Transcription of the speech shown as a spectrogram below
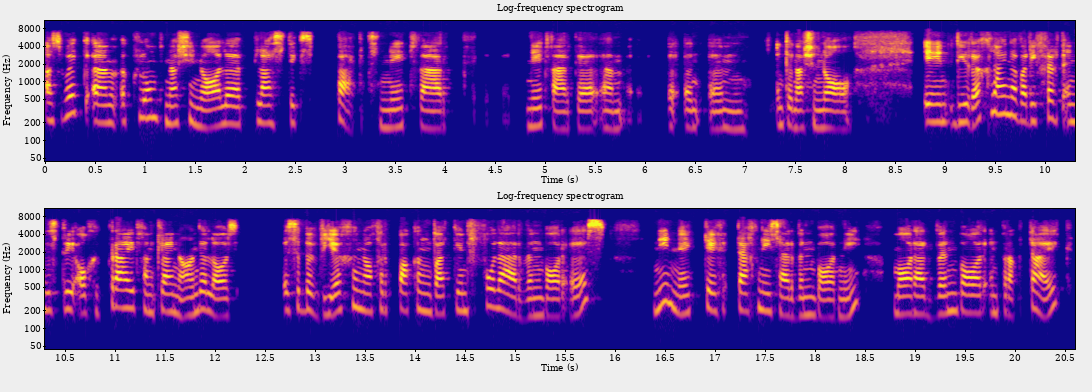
asook um, 'n um, klomp nasionale plastics pact netwerk netwerke um, in um, internasionaal en die riglyne wat die vrugtindustrie al gekry het van kleinhandelaars is 'n beweging na verpakking wat teen volle herwinbaar is nie net te tegnies herwinbaar nie maar herwinbaar in praktyk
